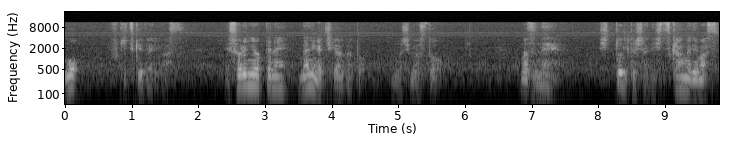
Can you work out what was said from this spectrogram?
ーを吹きつけてあります。それによってね何が違うかと申しますとまずねしっとりとした、ね、質感が出ます。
